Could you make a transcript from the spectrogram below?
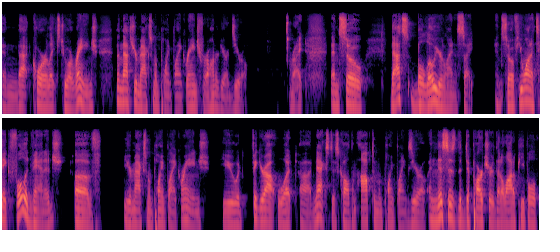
and that correlates to a range, then that's your maximum point blank range for a 100 yard zero right? And so that's below your line of sight. And so if you want to take full advantage of your maximum point blank range, you would figure out what uh, next is called an optimum point blank zero. And this is the departure that a lot of people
